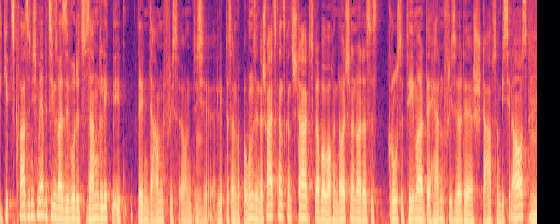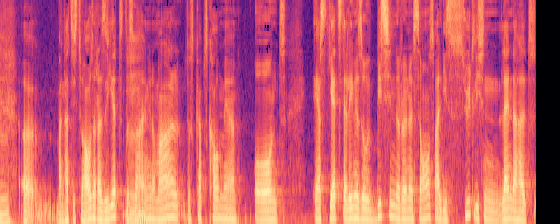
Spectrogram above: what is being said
die gibt es quasi nicht mehr, beziehungsweise sie wurde zusammengelegt mit dem Damenfriseur. Und ich mhm. erlebe das einfach bei uns in der Schweiz ganz, ganz stark. Ich glaube aber auch in Deutschland war das das große Thema. Der Herrenfriseur, der starb so ein bisschen aus. Mhm. Äh, man hat sich zu Hause rasiert, das mhm. war eigentlich normal, das gab es kaum mehr. Und erst jetzt erleben wir so ein bisschen eine Renaissance, weil die südlichen Länder halt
